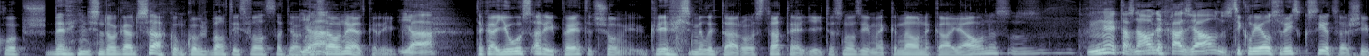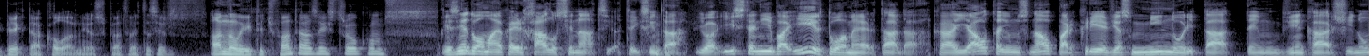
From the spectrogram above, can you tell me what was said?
kopš 90. gadu sākuma, kopš Baltijas valsts atjaunoja savu neatkarību. Jā. Tā kā jūs arī pētat šo Krievijas militāro stratēģiju, tas nozīmē, ka nav nekā jaunas. Nē, tas nav nekas jauns. Cik liels risks ietver šī piektā kolonija? Vai tas ir analītiķu fantāzijas trūkums. Es nedomāju, ka ir halucinācija. Jo īstenībā ir tomēr tāda, ka jautājums nav par Krievijas minoritātēm vienkārši, nu,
